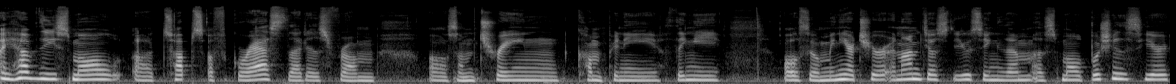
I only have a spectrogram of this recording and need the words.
I have these small uh, of grass that is from uh, some train company thingy, also miniature, and I'm just using them as small bushes here.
